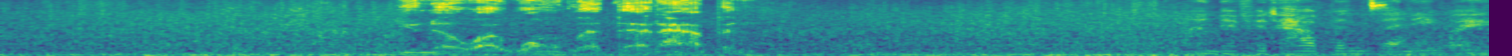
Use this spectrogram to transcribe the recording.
You know I won't let that happen. And if it happens anyway,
